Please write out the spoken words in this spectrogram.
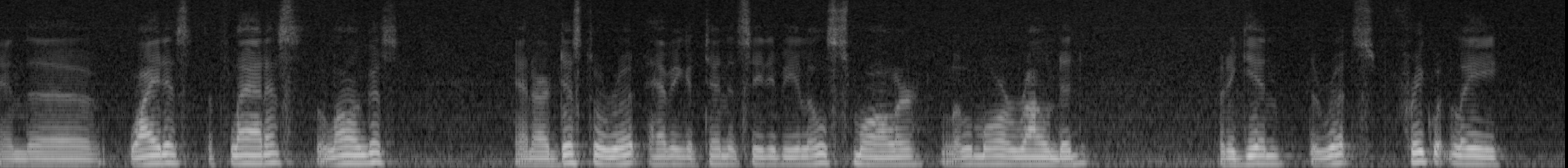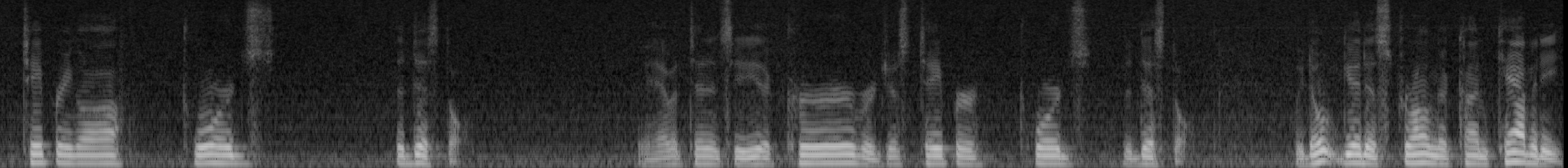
and the widest, the flattest, the longest, and our distal root having a tendency to be a little smaller, a little more rounded. But again, the roots frequently tapering off towards the distal. They have a tendency to either curve or just taper towards the distal. We don't get as strong a concavity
